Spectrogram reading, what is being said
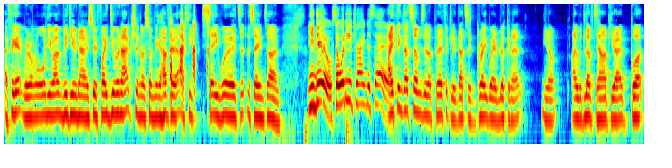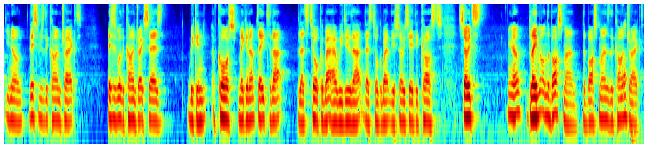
I forget we're on audio and video now, so if I do an action or something, I have to actually say words at the same time. You do. So what are you trying to say? I think that sums it up perfectly. That's a great way of looking at. You know, I would love to help you out, but you know, this was the contract. This is what the contract says. We can, of course, make an update to that. Let's talk about how we do that. Let's talk about the associated costs. So it's, you know, blame it on the boss man. The boss man's the contract.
